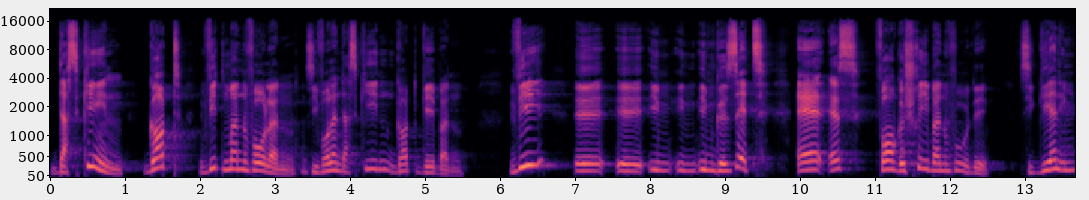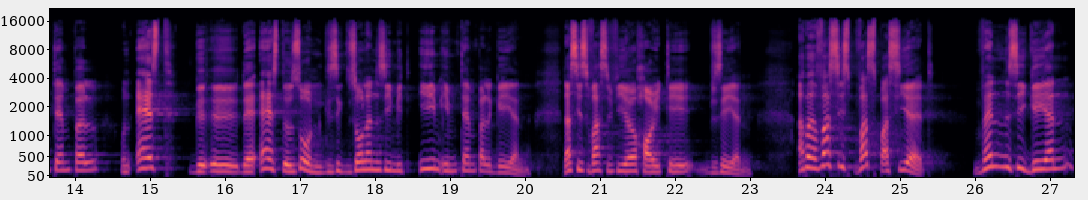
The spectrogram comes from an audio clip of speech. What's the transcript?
das Kind Gott widmen wollen. Sie wollen das Kind Gott geben. Wie äh, äh, im, im, im Gesetz äh, es vorgeschrieben wurde. Sie gehen im Tempel und erst der erste Sohn sollen sie mit ihm im Tempel gehen. Das ist, was wir heute sehen. Aber was ist, was passiert? Wenn sie gehen,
